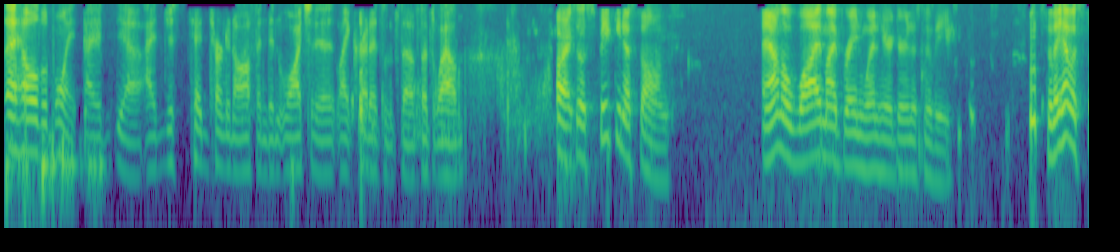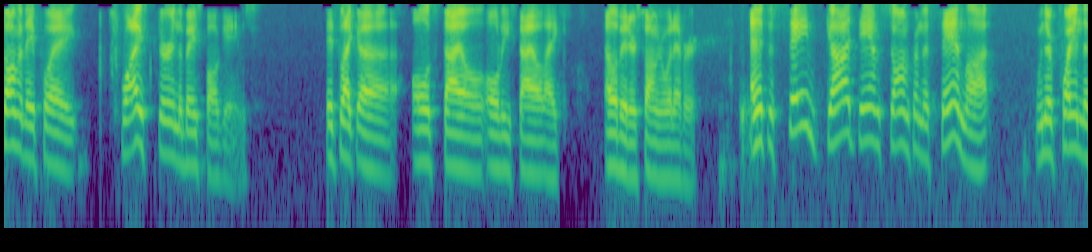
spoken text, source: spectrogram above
a hell of a point. I yeah, I just had turned it off and didn't watch the like credits and stuff. That's wild. All right, so speaking of songs, and I don't know why my brain went here during this movie. so they have a song that they play twice during the baseball games. It's like a old style, oldie style, like elevator song or whatever. And it's the same goddamn song from The Sandlot when they're playing the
